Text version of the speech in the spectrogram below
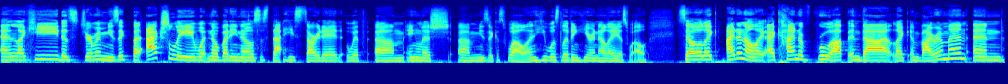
and like he does German music, but actually what nobody knows is that he started with um English um, music as well and he was living here in LA as well. So like I don't know, like I kind of grew up in that like environment and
